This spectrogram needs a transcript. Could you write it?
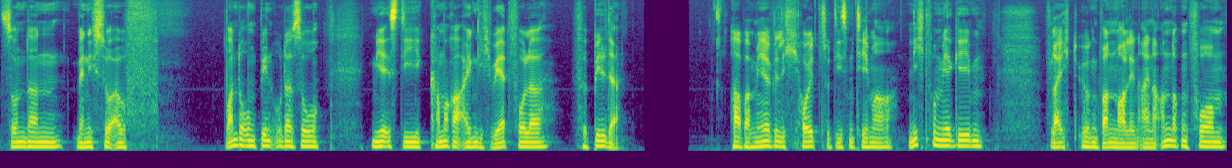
sondern wenn ich so auf Wanderung bin oder so, mir ist die Kamera eigentlich wertvoller für Bilder. Aber mehr will ich heute zu diesem Thema nicht von mir geben. Vielleicht irgendwann mal in einer anderen Form.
